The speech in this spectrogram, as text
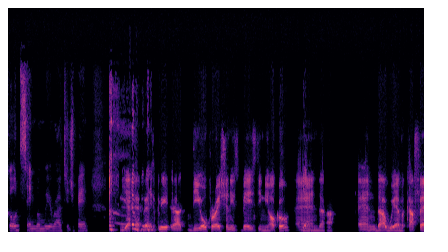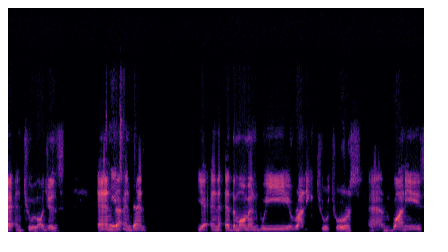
godsend when we arrived to Japan. yeah We basically uh, the operation is based in Myoko Yeah. and uh, and uh, we have a cafe and two lodges and Yeah, uh, and then yeah and at the moment we running two tours and one is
